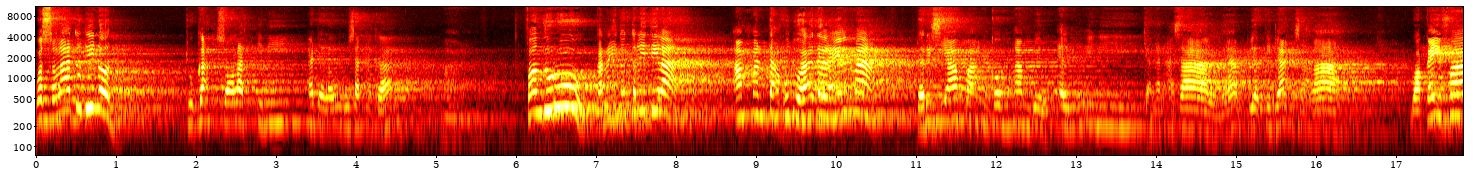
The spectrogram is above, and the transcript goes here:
Wassalatu dinun. Juga sholat ini adalah urusan agama. Fanzuru, karena itu telitilah. Aman takhudu hadal ilma. Dari siapa engkau mengambil ilmu ini? Jangan asal ya, biar tidak salah. Wa kaifa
